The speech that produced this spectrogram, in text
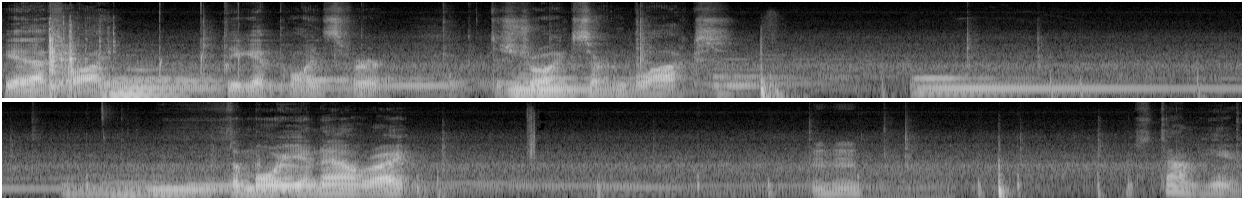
Yeah, that's why. You get points for destroying certain blocks. The more you know, right? Mm-hmm. It's down here?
